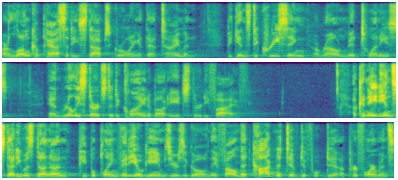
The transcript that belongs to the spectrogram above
Our lung capacity stops growing at that time, and begins decreasing around mid 20s and really starts to decline about age 35. A Canadian study was done on people playing video games years ago, and they found that cognitive de- uh, performance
